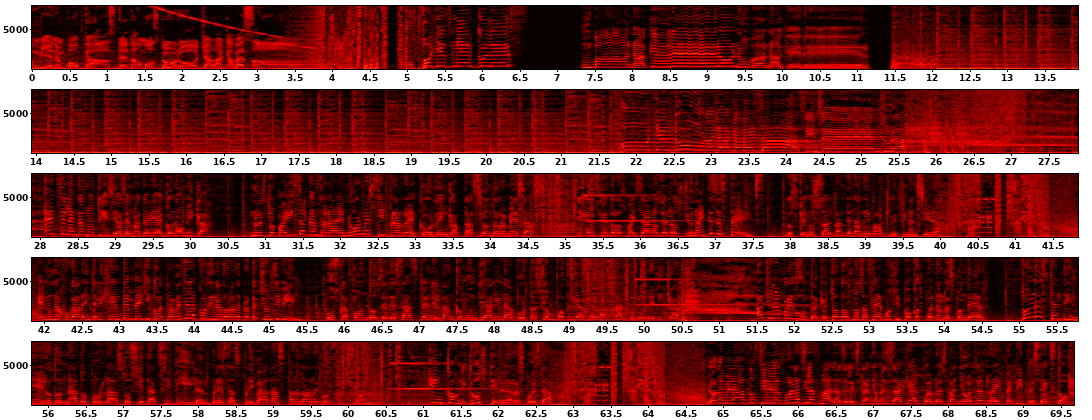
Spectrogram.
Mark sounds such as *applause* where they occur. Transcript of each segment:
También en podcast te damos duro y a la cabeza. Hoy es miércoles. ¿Van a querer o no van a querer? Noticias en materia económica. Nuestro país alcanzará enormes cifras récord en captación de remesas. Siguen siendo los paisanos de los United States los que nos salvan de la debacle financiera. En una jugada inteligente, México, a través de la Coordinadora de Protección Civil, busca fondos de desastre en el Banco Mundial y la aportación podría ser bastante benéfica. Hay una pregunta que todos nos hacemos y pocos pueden responder. ¿Dónde está el dinero donado por la sociedad civil a empresas privadas para la reconstrucción? Incognitus tiene la respuesta. Lola Meraz nos tiene las buenas y las malas del extraño mensaje al pueblo español del rey Felipe VI.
